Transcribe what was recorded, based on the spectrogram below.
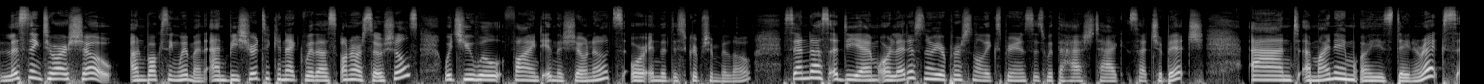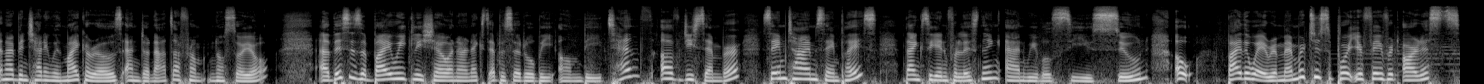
listening to our show, Unboxing Women. And be sure to connect with us on our socials, which you will find in the show notes or in the description below. Send us a DM or let us know your personal experiences with the hashtag such a bitch. And uh, my name is Dana Rex, and I've been chatting with Micah Rose and Donata from Nosoyo. Uh, this is a bi weekly show, and our next episode will be on the 10th of December. Same time, same place. Thanks again for listening, and we will see you soon. Oh, by the way, remember to support your favorite artists.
